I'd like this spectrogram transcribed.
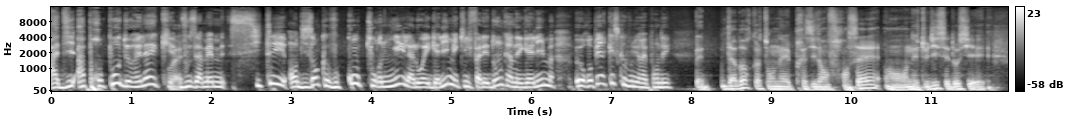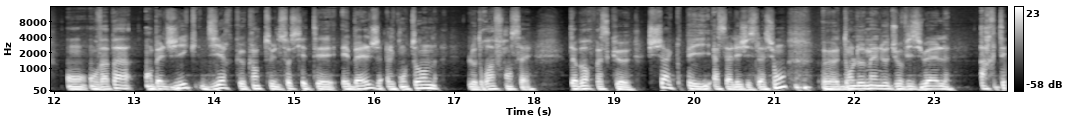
a dit à propos de Ouais. vous a même cité en disant que vous contourniez la loi Egalim et qu'il fallait donc un Egalim européen. Qu'est-ce que vous lui répondez? Ben, D'abord, quand on est président français, on étudie ses dossiers. On ne va pas en Belgique dire que quand une société est belge, elle contourne le droit français. D'abord parce que chaque pays a sa législation. Euh, dans le domaine audiovisuel, Arte,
